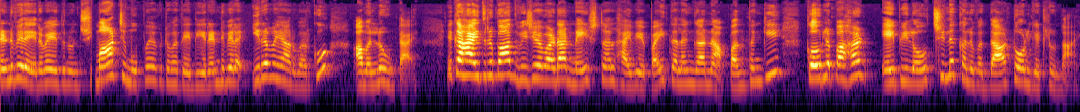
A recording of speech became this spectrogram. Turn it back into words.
రెండు వేల ఇరవై ఐదు నుంచి మార్చి ముప్పై ఒకటవ తేదీ రెండు వేల ఇరవై ఆరు వరకు అమల్లో ఉంటాయి. ఇక హైదరాబాద్ విజయవాడ నేషనల్ హైవేపై తెలంగాణ పంతంగి కోర్లపహడ్ ఏపీలో చిల్లకలు వద్ద టోల్ గేట్లున్నాయి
